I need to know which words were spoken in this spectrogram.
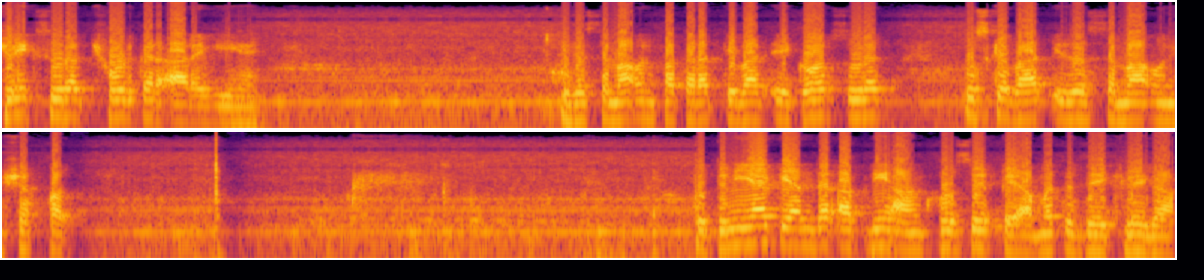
جو ایک صورت چھوڑ کر آ رہی ہے۔ اجسما ان فطرت کے بعد ایک اور صورت اس کے بعد اجسما ان شفقت تو دنیا کے اندر اپنی آنکھوں سے قیامت دیکھ لے گا۔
